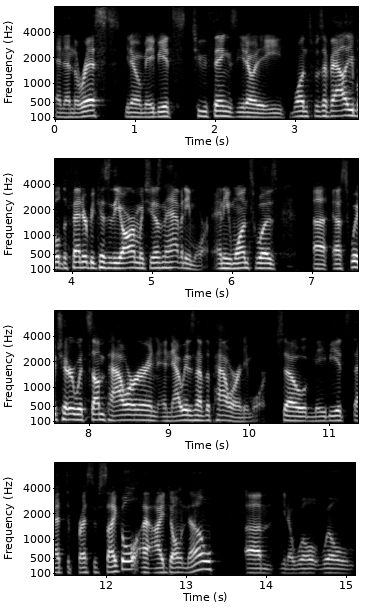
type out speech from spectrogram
And then the wrist, you know, maybe it's two things. You know, he once was a valuable defender because of the arm, which he doesn't have anymore, and he once was uh, a switch hitter with some power, and, and now he doesn't have the power anymore. So maybe it's that depressive cycle. I, I don't know. Um, you know, we'll we'll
